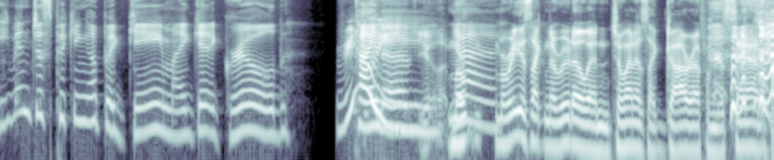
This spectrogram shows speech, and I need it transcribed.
even just picking up a game i get grilled really? Kind of. Yeah, Mar- Yeah. Maria's like Naruto and Joanna's like Gaara from the sand.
